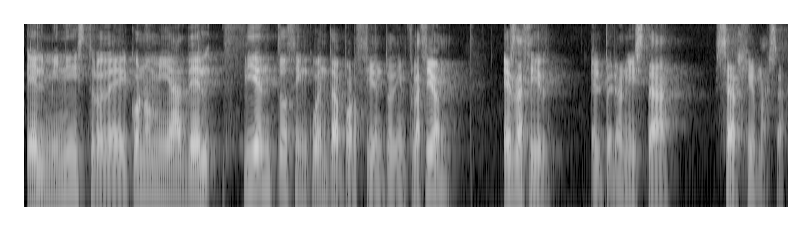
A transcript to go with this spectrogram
el ministro de Economía del 150% de inflación, es decir, el peronista Sergio Massa.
